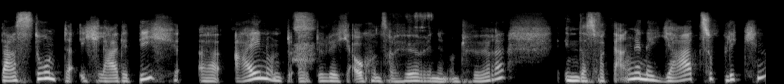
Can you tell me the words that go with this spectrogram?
dass du, und ich lade dich äh, ein und natürlich auch unsere Hörerinnen und Hörer, in das vergangene Jahr zu blicken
